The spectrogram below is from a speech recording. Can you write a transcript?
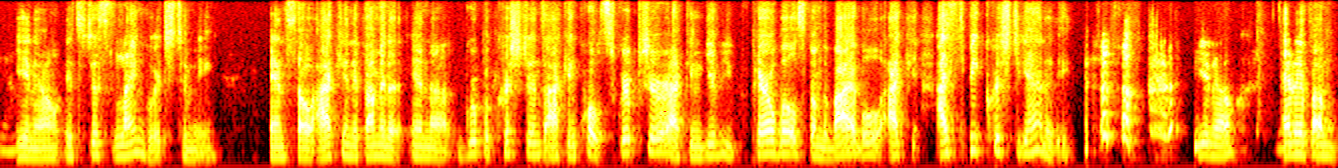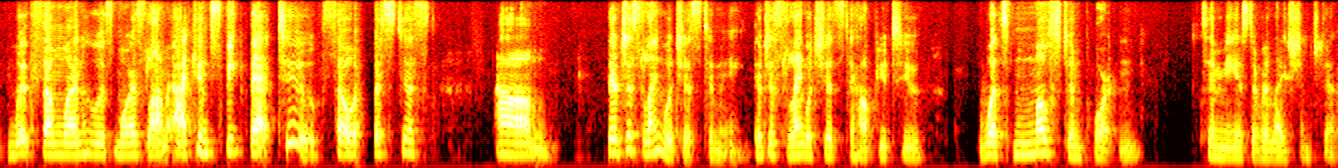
Yeah. You know, it's just language to me. And so I can, if I'm in a in a group of Christians, I can quote scripture, I can give you parables from the Bible. I can I speak Christianity, you know. Yeah. And if I'm with someone who is more Islamic, I can speak that too. So it's just um they're just languages to me. They're just languages to help you to what's most important to me is the relationship.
